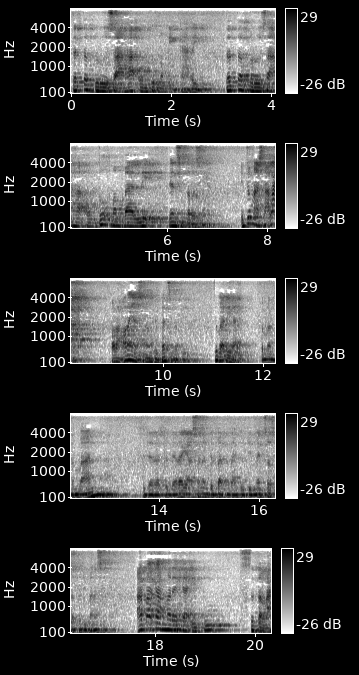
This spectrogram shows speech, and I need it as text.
tetap berusaha untuk mengingkari tetap berusaha untuk membalik dan seterusnya. Itu masalah orang-orang yang senang debat seperti itu. Coba lihat teman-teman, saudara-saudara yang senang debat entah itu di medsos atau di mana saja. Apakah mereka itu setelah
